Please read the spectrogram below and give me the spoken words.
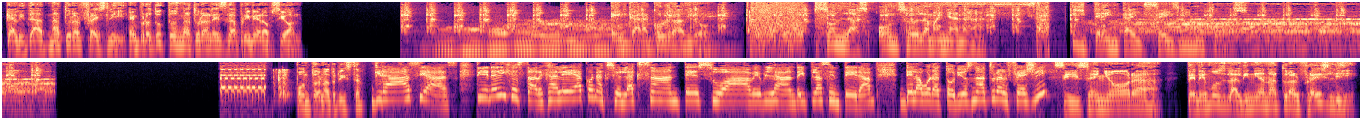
Calidad Natural Freshly. En productos naturales la primera opción. En Caracol Radio. Son las 11 de la mañana y 36 minutos. ¿Punto naturista? Gracias. ¿Tiene Digestar Jalea con acción laxante, suave, blanda y placentera de Laboratorios Natural Freshly? Sí, señora. Tenemos la línea Natural Freshly.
